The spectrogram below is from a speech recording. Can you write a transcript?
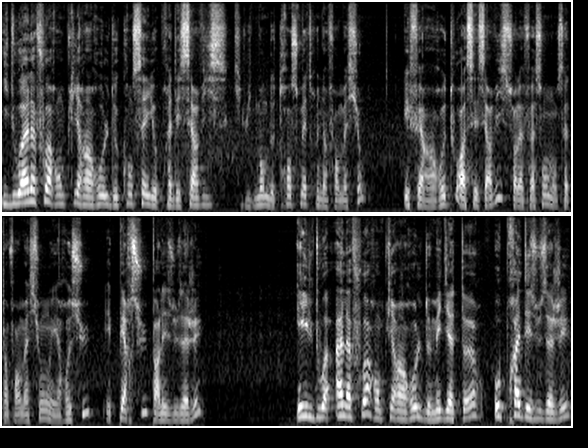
Il doit à la fois remplir un rôle de conseil auprès des services qui lui demandent de transmettre une information et faire un retour à ces services sur la façon dont cette information est reçue et perçue par les usagers. Et il doit à la fois remplir un rôle de médiateur auprès des usagers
